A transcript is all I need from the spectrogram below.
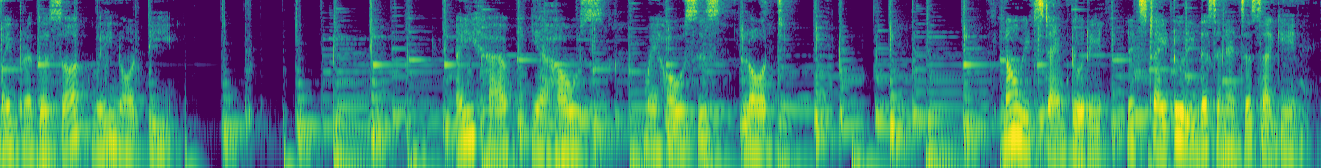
My brothers are very naughty. I have a house. My house is large. Now it's time to read. Let's try to read the sentences again.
